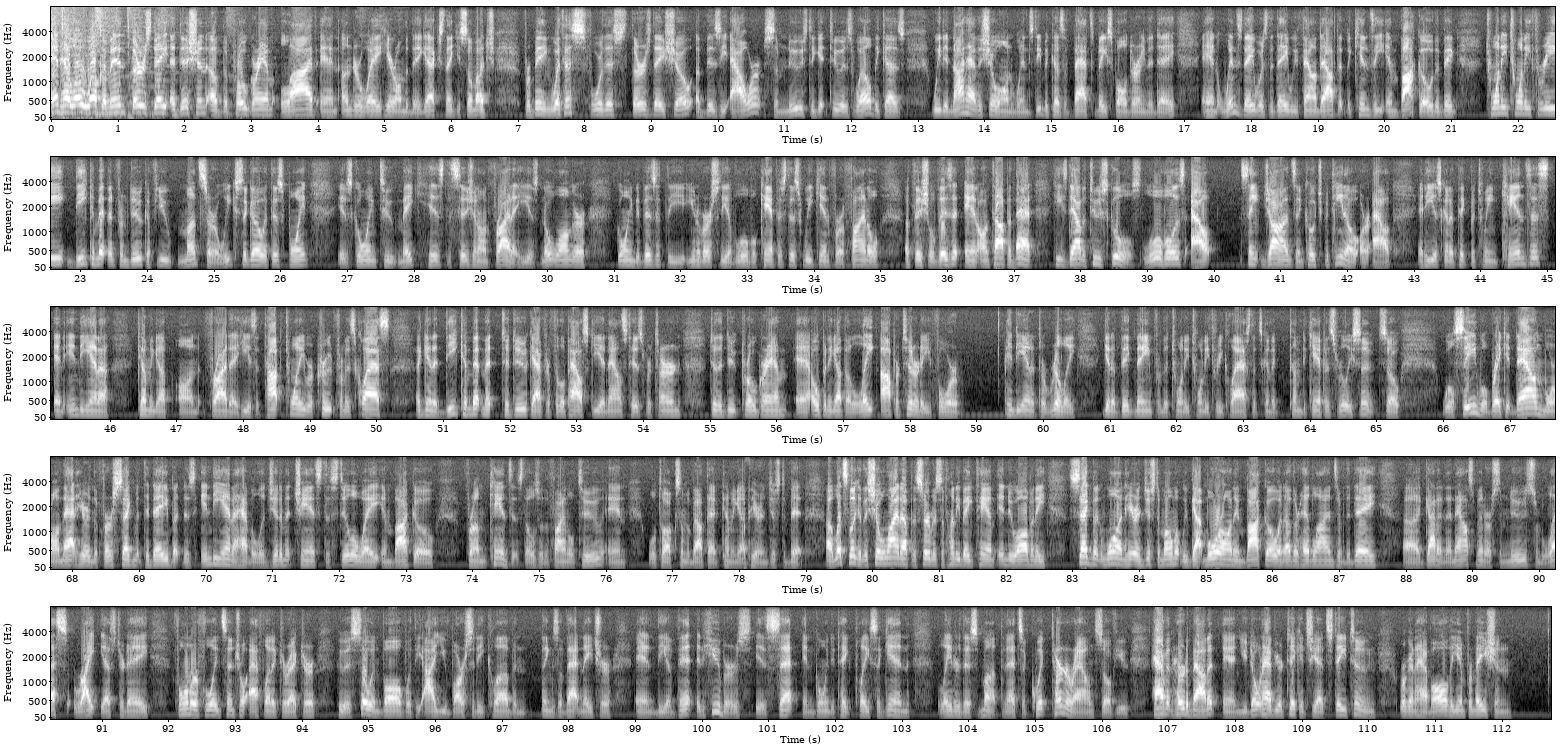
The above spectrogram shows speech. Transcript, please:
And hello, welcome in Thursday edition of the program live and underway here on the Big X. Thank you so much for being with us for this Thursday show. A busy hour, some news to get to as well because we did not have a show on Wednesday because of Bats baseball during the day. And Wednesday was the day we found out that Mackenzie Mgbako, the big 2023 decommitment from Duke a few months or weeks ago at this point, is going to make his decision on Friday. He is no longer going to visit the University of Louisville campus this weekend for a final official visit. And on top of that, he's down to two schools. Louisville is out, St. John's and Coach Pitino are out, and he is going to pick between Kansas and Indiana coming up on Friday. He is a top 20 recruit from his class. Again, a decommitment to Duke after Filipowski announced his return to the Duke program, uh, opening up a late opportunity for Indiana to really get a big name from the 2023 class that's going to come to campus really soon. So we'll see. We'll break it down. More on that here in the first segment today. But does Indiana have a legitimate chance to steal away Mgbako from Kansas. Those are the final two, and we'll talk some about that coming up here in just a bit. Uh, let's look at the show lineup, a service of Honey Baked Ham in New Albany. Segment one here in just a moment. We've got more on Mgbako and other headlines of the day. Uh, got an announcement or some news from Les Wright yesterday, former Floyd Central athletic director, who is so involved with the IU varsity club and things of that nature. And the event at Huber's is set and going to take place again later this month. That's a quick turnaround. So if you haven't heard about it and you don't have your tickets yet, stay tuned. We're going to have all the information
